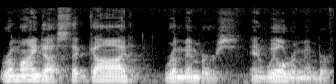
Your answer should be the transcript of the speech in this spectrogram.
remind us that God remembers and will remember.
